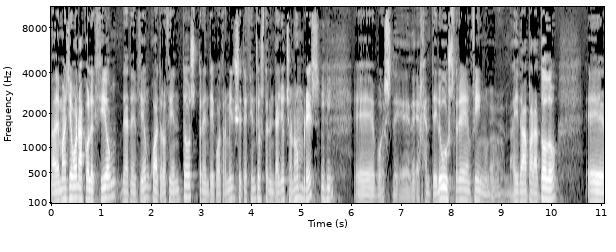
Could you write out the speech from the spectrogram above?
además lleva una colección de, atención, 434.738 nombres, eh, pues de, de gente ilustre, en fin, ahí da para todo. Eh,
